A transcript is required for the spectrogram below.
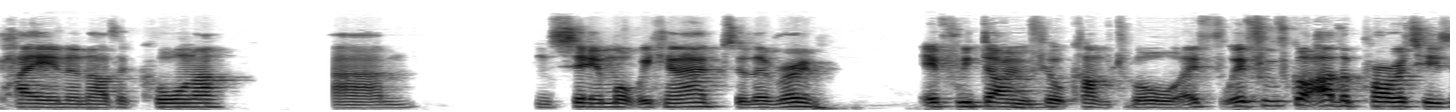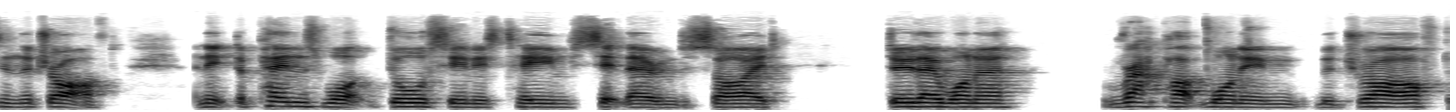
paying another corner um, and seeing what we can add to the room. If we don't feel comfortable, if, if we've got other priorities in the draft, and it depends what Dorsey and his team sit there and decide. Do they want to wrap up one in the draft?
